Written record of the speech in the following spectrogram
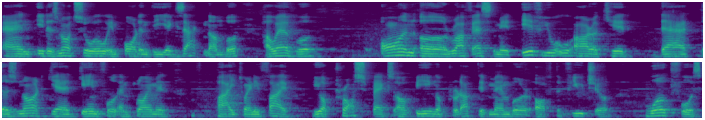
And it is not so important the exact number. However, on a rough estimate, if you are a kid that does not get gainful employment by 25, your prospects of being a productive member of the future workforce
